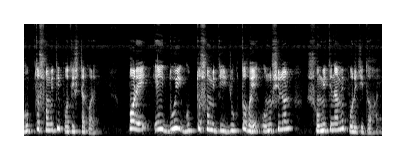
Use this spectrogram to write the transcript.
গুপ্ত সমিতি প্রতিষ্ঠা করে। পরে এই দুই গুপ্ত সমিতি যুক্ত হয়ে অনুশীলন সমিতি নামে পরিচিত হয়।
